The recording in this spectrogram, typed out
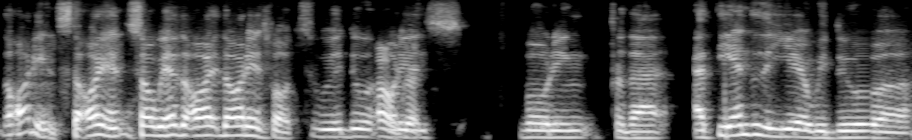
The audience. The audience. So we have the the audience votes. We do oh, audience good. voting for that, at the end of the year, we do uh,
